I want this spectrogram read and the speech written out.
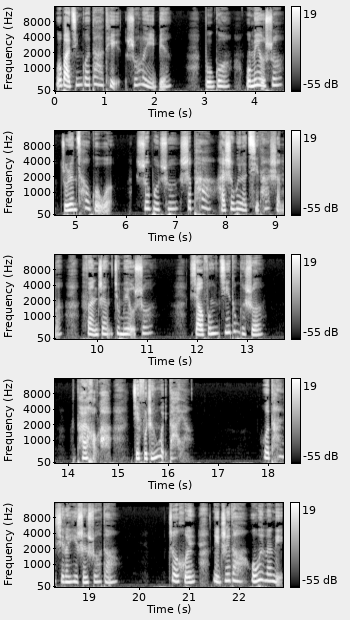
我把经过大体说了一遍，不过我没有说主任操过我，说不出是怕还是为了其他什么，反正就没有说。小峰激动的说：“太好了，姐夫真伟大呀！”我叹息了一声，说道：“这回你知道我为了你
